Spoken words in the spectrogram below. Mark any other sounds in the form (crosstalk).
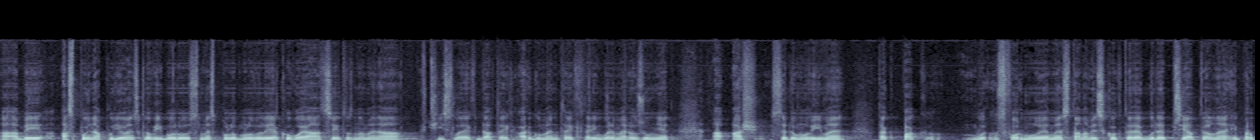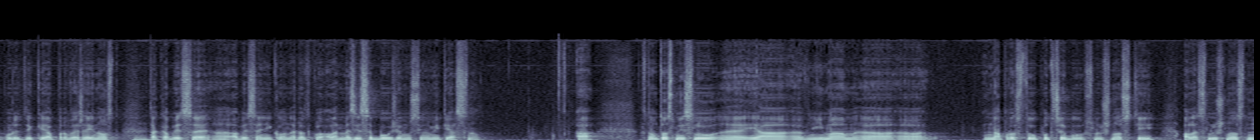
a aby aspoň na půdě vojenského výboru jsme spolu mluvili jako vojáci, to znamená v číslech, datech, argumentech, kterým budeme rozumět a až se domluvíme, tak pak sformulujeme stanovisko, které bude přijatelné i pro politiky a pro veřejnost, hmm. tak aby se, aby se nikoho nedotklo. Ale mezi sebou, že musíme mít jasno. A v tomto smyslu eh, já vnímám eh, eh, naprostou potřebu slušnosti, ale slušnost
